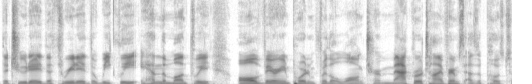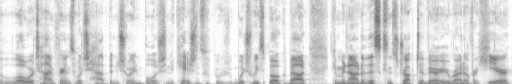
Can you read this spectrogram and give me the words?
the two day, the three day, the weekly, and the monthly, all very important for the long term macro timeframes as opposed to lower timeframes, which have been showing bullish indications, which we spoke about coming out of this constructive area right over here.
